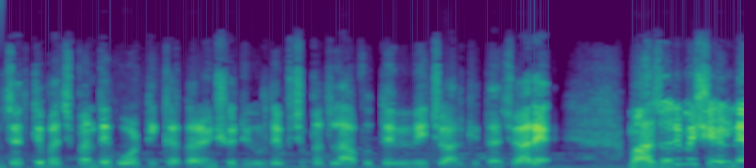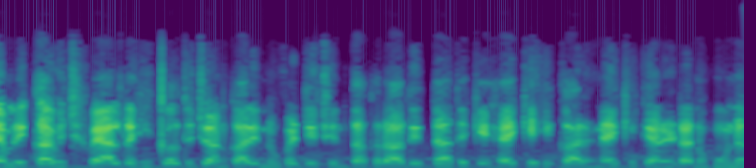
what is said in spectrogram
ਜਦਕਿ ਬਚਪਨ ਦੇ ਹੋਰ ਟੀਕਾਕਰਨ ਸ਼ਡਿਊਲ ਦੇ ਵਿੱਚ ਬਦਲਾਅ ਉੱਤੇ ਵੀ ਵਿਚਾਰ ਕੀਤਾ ਜਾ ਰਿਹਾ ਹੈ। ਮਾਜ਼ੂਰੀ ਮਿਸ਼ੇਲ ਨੇ ਅਮਰੀਕਾ ਵਿੱਚ ਫੈਲ ਰਹੀ ਗਲਤ ਜਾਣਕਾਰੀ ਨੂੰ ਵੱਡੀ ਚਿੰਤਾ ਕਰਾਰ ਦਿੱਤਾ ਅਤੇ ਕਿਹਾ ਕਿ ਇਹ ਕਾਰਨ ਹੈ ਕਿ ਕੈਨੇਡਾ ਨੂੰ ਹੁਣ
